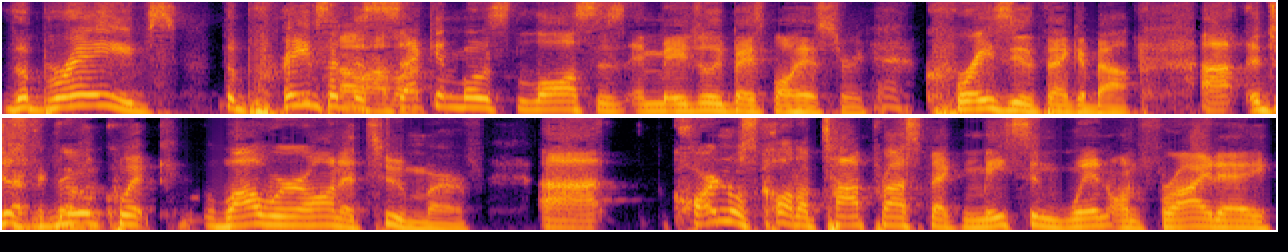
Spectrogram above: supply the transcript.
The Braves. The Braves have oh, the second most losses in Major League Baseball history. Crazy to think about. Uh, just real quick, while we're on it too, Murph, uh, Cardinals called up top prospect Masyn Winn on Friday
